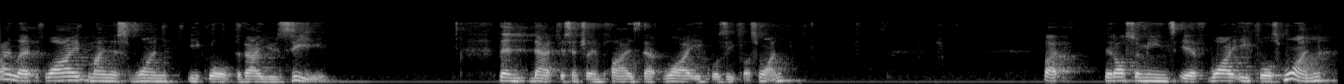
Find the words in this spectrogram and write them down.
I let y minus 1 equal the value z, then that essentially implies that y equals z plus 1. But it also means if y equals 1,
